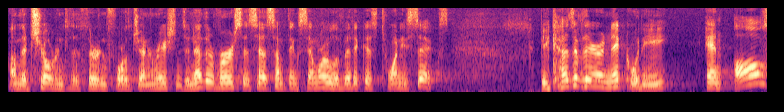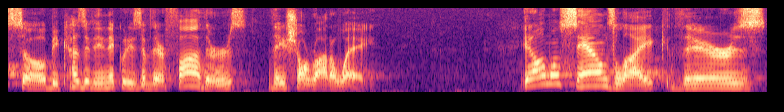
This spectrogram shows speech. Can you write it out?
on the children to the third and fourth generations? Another verse that says something similar, Leviticus 26. Because of their iniquity, and also because of the iniquities of their fathers, they shall rot away. It almost sounds like there's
